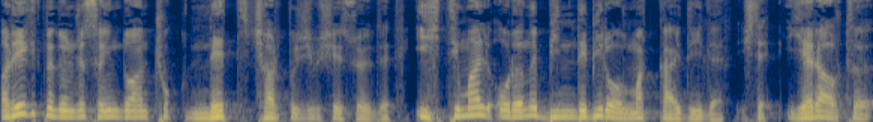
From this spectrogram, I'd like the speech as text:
Araya gitmeden önce Sayın Doğan çok net çarpıcı bir şey söyledi. İhtimal oranı binde bir olmak kaydıyla. İşte yeraltı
